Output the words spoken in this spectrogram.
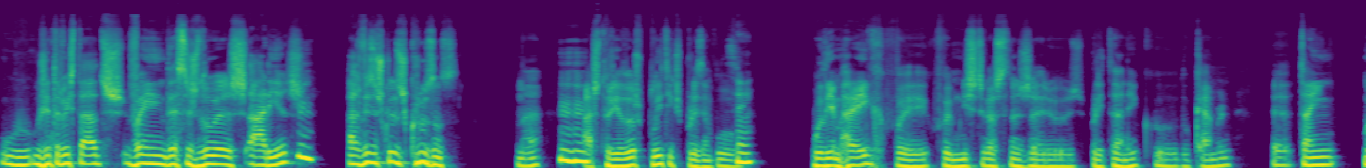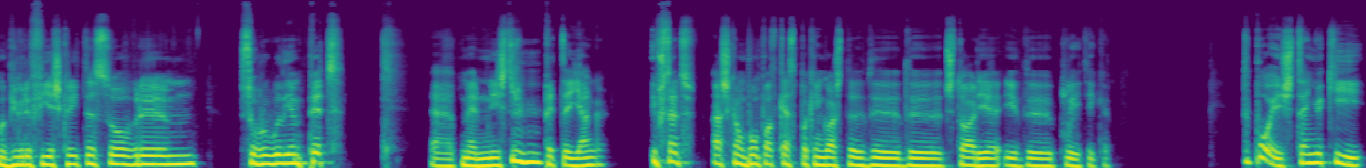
o- os entrevistados vêm dessas duas áreas, Hum. às vezes as coisas cruzam-se. É? Uhum. Há historiadores políticos, por exemplo, Sim. William Hague, que foi, foi ministro dos Negócios Estrangeiros britânico, do Cameron, eh, tem uma biografia escrita sobre, hum, sobre o William Pitt, eh, primeiro-ministro, Uhum. Pitt the Younger. E, portanto, acho que é um bom podcast para quem gosta de, de- de história e de política. Depois tenho aqui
